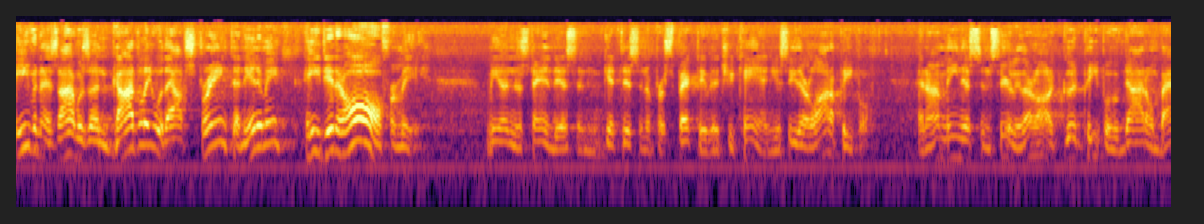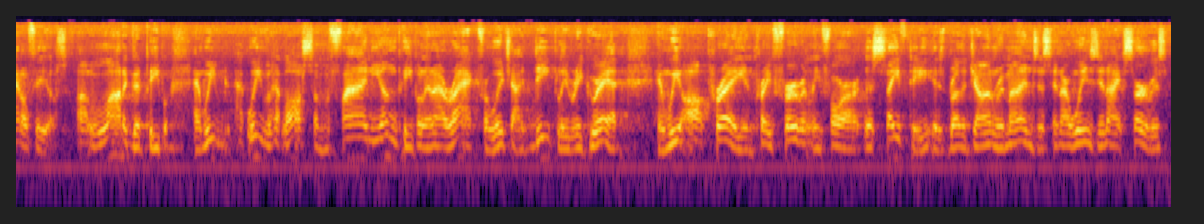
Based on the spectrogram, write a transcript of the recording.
even as I was ungodly, without strength, an enemy. He did it all for me. Let me understand this and get this in a perspective that you can. You see, there are a lot of people and I mean this sincerely. There are a lot of good people who've died on battlefields. A lot of good people. And we've, we've lost some fine young people in Iraq, for which I deeply regret. And we all pray and pray fervently for the safety, as Brother John reminds us in our Wednesday night service.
